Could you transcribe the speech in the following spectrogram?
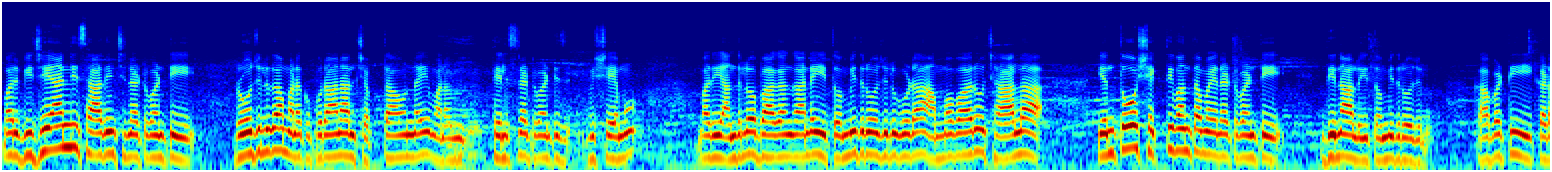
మరి విజయాన్ని సాధించినటువంటి రోజులుగా మనకు పురాణాలు చెప్తా ఉన్నాయి. మనం తెలిసినటువంటి విషయము. మరి అందులో భాగంగానే ఈ తొమ్మిది రోజులు కూడా అమ్మవారు చాలా ఎంతో శక్తివంతమైనటువంటి దినాలు ఈ తొమ్మిది రోజులు. కాబట్టి ఇక్కడ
